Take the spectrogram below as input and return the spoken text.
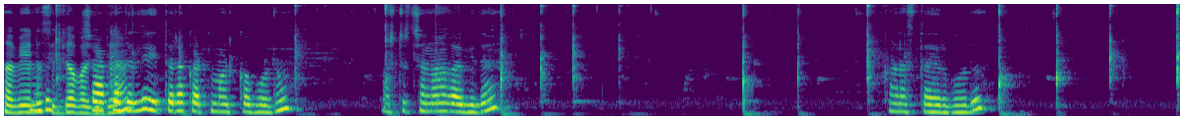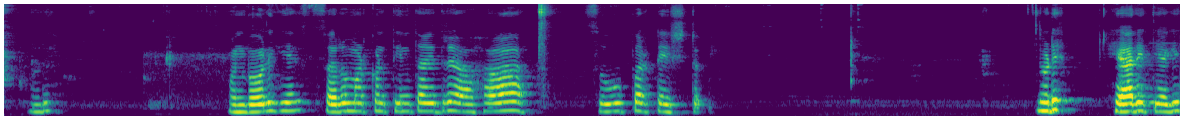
ಸವಿಯಲು ಸಿದ್ಧವಾಗಿದೆ. ಈ ಥರ ಕಟ್ ಮಾಡ್ಕೋಬೋದು. ಅಷ್ಟು ಚೆನ್ನಾಗಾಗಿದೆ. ಕಾಣಿಸ್ತಾ ಇರ್ಬೋದು. ನೋಡಿ. ಒಂದು ಬೌಲಿಗೆ ಸರ್ವ್ ಮಾಡ್ಕೊಂಡು ತಿಂತಾ ಇದ್ರೆ ಆಹಾ ಸೂಪರ್ ಟೇಸ್ಟ್ ನೋಡಿ ಯಾವ ರೀತಿಯಾಗಿ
